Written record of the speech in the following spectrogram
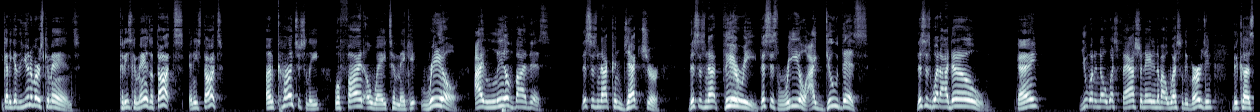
You gotta give the universe commands. Cause these commands are thoughts. And these thoughts unconsciously will find a way to make it real. I live by this. This is not conjecture. This is not theory. This is real. I do this. This is what I do. Okay? You want to know what's fascinating about Wesley Virgin? Because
